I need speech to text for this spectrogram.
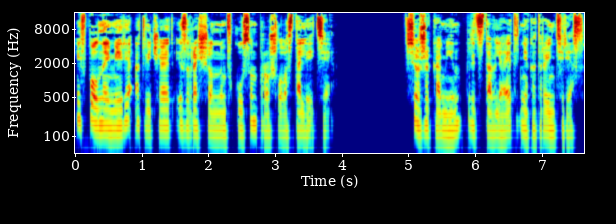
и в полной мере отвечает извращенным вкусам прошлого столетия. Все же камин представляет некоторый интерес.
